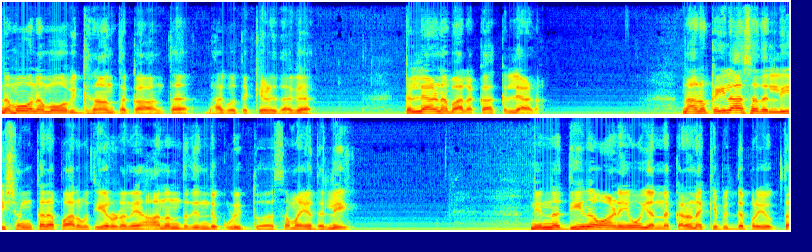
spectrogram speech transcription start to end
ನಮೋ ನಮೋ ವಿಘ್ನಾಂತಕ ಅಂತ ಭಾಗವತ ಕೇಳಿದಾಗ ಕಲ್ಯಾಣ ಬಾಲಕ, ಕಲ್ಯಾಣ. ನಾನು ಕೈಲಾಸದಲ್ಲಿ ಶಂಕರ ಪಾರ್ವತಿಯರೊಡನೆ ಆನಂದದಿಂದ ಕುಳಿತ ಸಮಯದಲ್ಲಿ ನಿನ್ನ ದೀನವಾಣಿಯು ಎನ್ನ ಕರ್ಣಕ್ಕೆ ಬಿದ್ದ ಪ್ರಯುಕ್ತ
